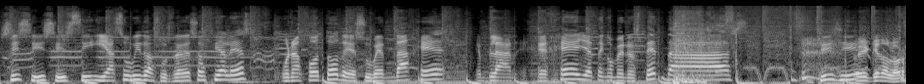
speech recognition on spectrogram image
Sí, sí, sí, sí. Y ha subido a sus redes sociales una foto de su vendaje. En plan, jeje, ya tengo menos tetas. Sí, sí. Oye, qué dolor.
